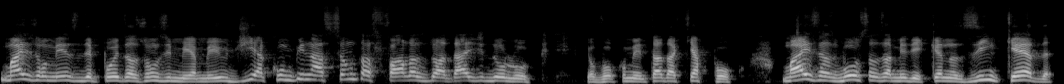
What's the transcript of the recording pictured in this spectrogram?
mais ou menos depois das 11h30, meio-dia, a combinação das falas do Haddad e do Lupe, que eu vou comentar daqui a pouco, mas as bolsas americanas em queda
